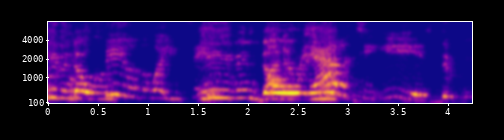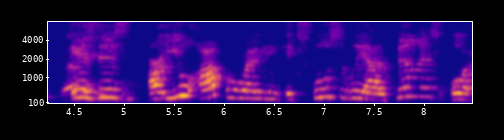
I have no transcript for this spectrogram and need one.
even though, feel the way you feel. even but though the reality is, the, is this are you operating exclusively out of feelings, or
